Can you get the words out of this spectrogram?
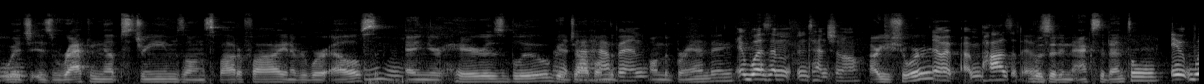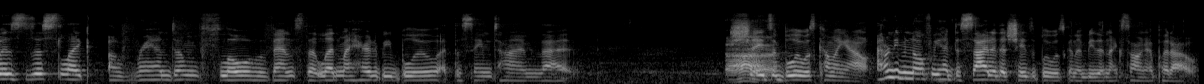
which is racking up streams on Spotify and everywhere else. And your hair is blue. Good That- job on the, on the branding. It wasn't intentional. Are you sure? No, I, I'm positive. Was it an accidental? It was just like a random flow of events that led my hair to be blue at the same time that Shades Ah, of Blue was coming out. I don't even know if we had decided that Shades of Blue was going to be the next song I put out.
